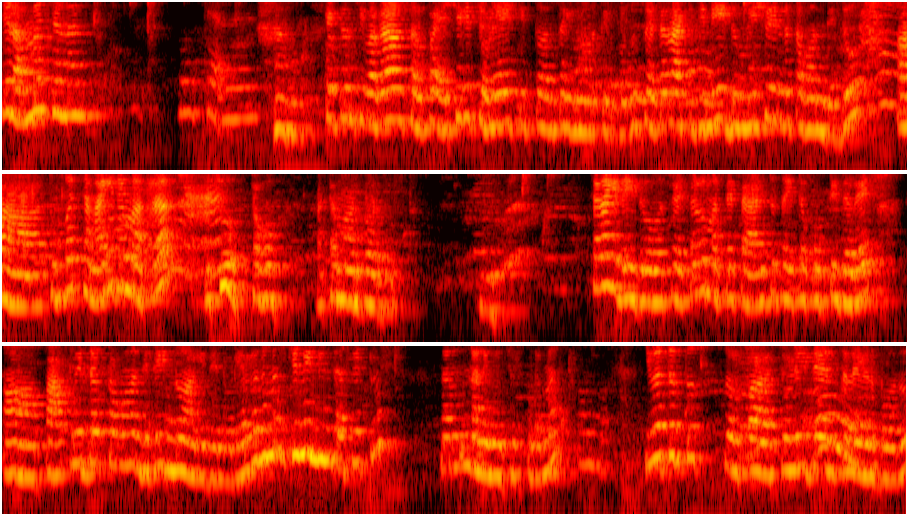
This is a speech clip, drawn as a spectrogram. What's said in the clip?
ಹೇಳು, ಅಮ್ಮ ಚಾನಲ್ ಫ್ರೆಂಡ್ಸ್ ಇವಾಗ ಸ್ವಲ್ಪ ಯಶಿಗೆ ಚಳಿ ಆಯ್ತಿತ್ತು ಅಂತ ಈಗ ನೋಡ್ತಿರ್ಬೋದು. ಸ್ವೆಟರ್ ಹಾಕಿದ್ದೀನಿ. ಇದು ಮೀಶೋಯಿಂದ ತಗೊಂಡಿದ್ದು. ತುಂಬ ಚೆನ್ನಾಗಿದೆ ಮಾತ್ರ. ಯಶು ತಗೋ. ಹಠ ಮಾಡಬಾರ್ದು. ಚೆನ್ನಾಗಿದೆ ಇದು ಸ್ವೆಟರು ಮತ್ತು ಪ್ಯಾಂಟ್ ಸಹಿತ ಕೊಟ್ಟಿದ್ದಾರೆ. ಪಾಪು ಇದ್ದಾಗ ತೊಗೊಂಬಂದಿದ್ದು ಇನ್ನೂ ಆಗಿದೆ ನೋಡಿ. ಅಲ್ವಾ ನಮ್ಮ ಚಿನ್ನಿ ನಿಂದ ಸ್ವೆಟ್ರು ನನ್ನ ನನಗೊಂಚೂರು ಕೊಡಮ್ಮ. ಇವತ್ತಂತೂ ಸ್ವಲ್ಪ ಚಳಿ ಇದೆ ಅಂತಲೇ ಹೇಳ್ಬೋದು.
